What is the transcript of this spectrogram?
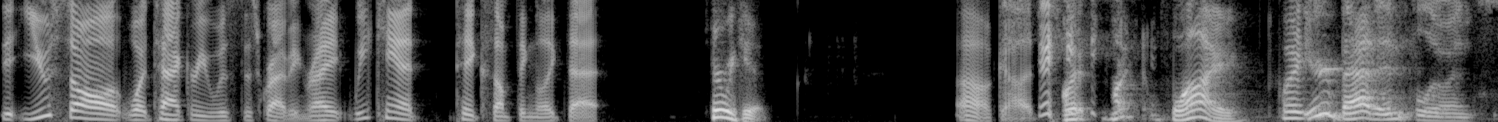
Y- You saw what Takri was describing, right? We can't take something like that." Sure we can. Oh God. What? what? Why? Wait, you're a bad influence.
